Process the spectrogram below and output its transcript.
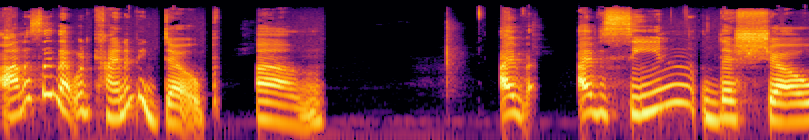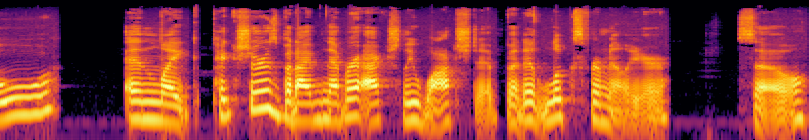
honestly that would kind of be dope. Um, I've I've seen the show in like pictures, but I've never actually watched it. But it looks familiar, so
